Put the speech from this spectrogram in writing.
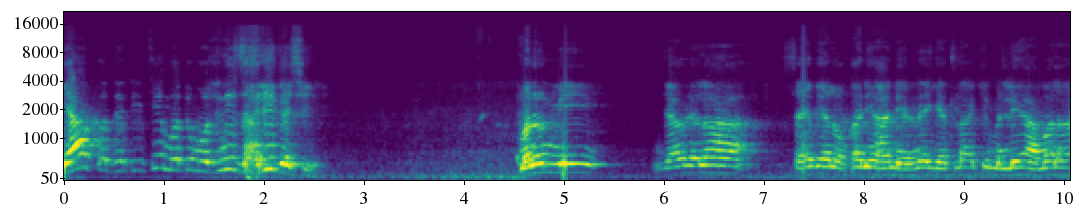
या पद्धतीची मतमोजणी झाली कशी? म्हणून मी ज्या वेळेला साहेब या लोकांनी हा निर्णय घेतला की म्हणले आम्हाला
